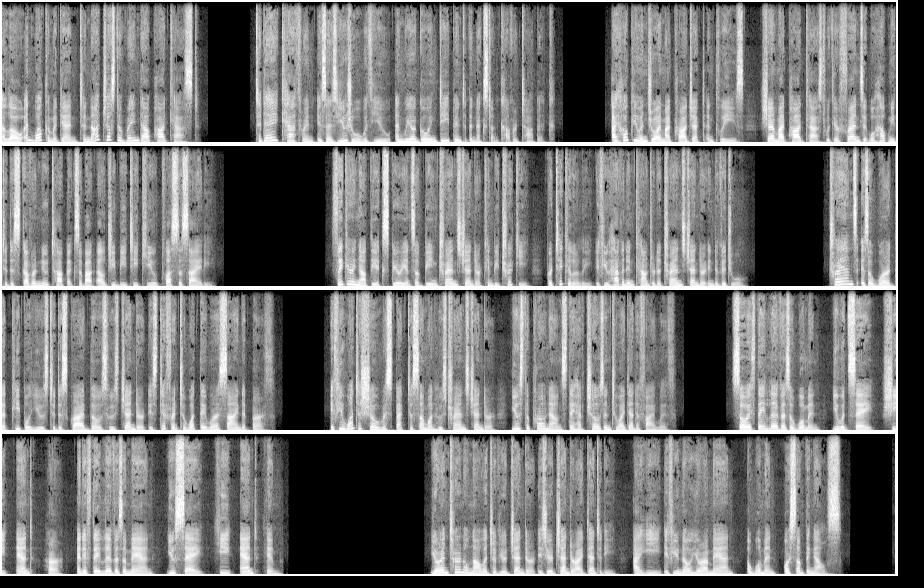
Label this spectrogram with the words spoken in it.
Hello and welcome again to Not Just a Rainbow podcast. Today, Catherine is as usual with you, and we are going deep into the next uncovered topic. I hope you enjoy my project and please share my podcast with your friends. It will help me to discover new topics about LGBTQ plus society. Figuring out the experience of being transgender can be tricky, particularly if you haven't encountered a transgender individual. Trans is a word that people use to describe those whose gender is different to what they were assigned at birth. If you want to show respect to someone who's transgender, use the pronouns they have chosen to identify with. So if they live as a woman, you would say she and her, and if they live as a man, you say he and him. Your internal knowledge of your gender is your gender identity, i.e., if you know you're a man, a woman, or something else.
